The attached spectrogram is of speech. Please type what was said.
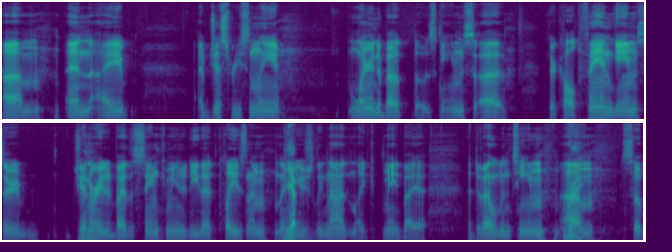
um, and I, I've just recently learned about those games. Uh, they're called fan games. They're generated by the same community that plays them. They're Yep. usually not like made by a, a development team. Right. Um, So,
